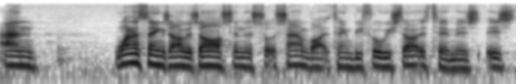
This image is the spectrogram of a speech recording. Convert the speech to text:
And one of the things I was asked in the sort of soundbite thing before we started, Tim, is, is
